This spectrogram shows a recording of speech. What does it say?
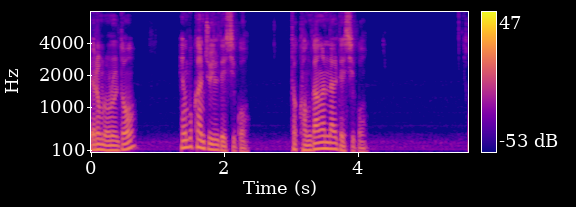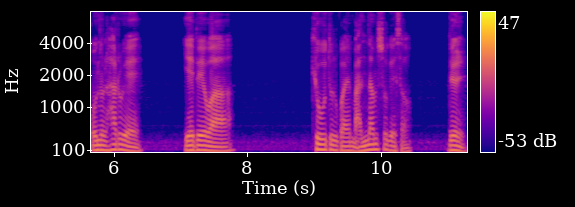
여러분 오늘도 행복한 주일 되시고 더 건강한 날 되시고 오늘 하루에 예배와 교우들과의 만남 속에서 늘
